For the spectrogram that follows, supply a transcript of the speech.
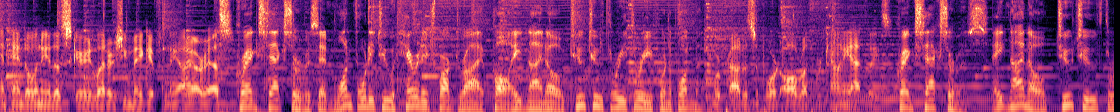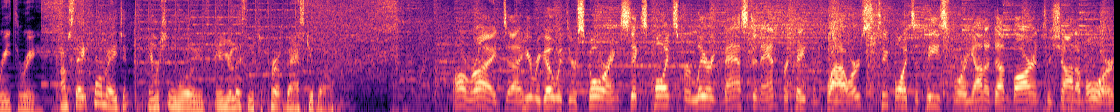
and handle any of those scary letters you may get from the IRS. Craig's Tax Service at 142 Heritage Park Drive. Call 890 2233 for an appointment. We're proud to support all Rutherford County athletes. Craig's Tax Service 890 2233. I'm State Farm Agent Emerson Williams, and you're listening to Prep Basketball. All right, uh, here we go with your scoring. Six points for Lyric Maston and for Caitlin Flowers. Two points apiece for Yana Dunbar and Tashana Moore.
